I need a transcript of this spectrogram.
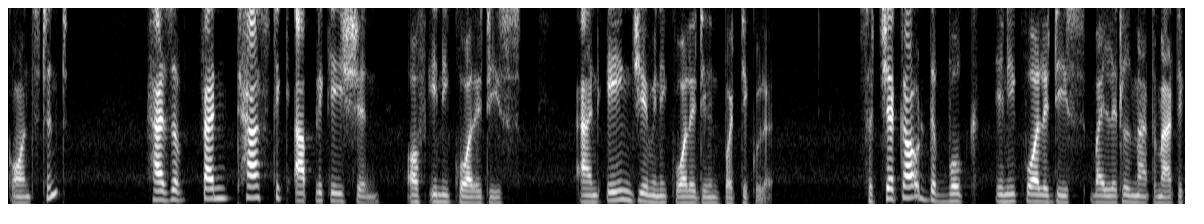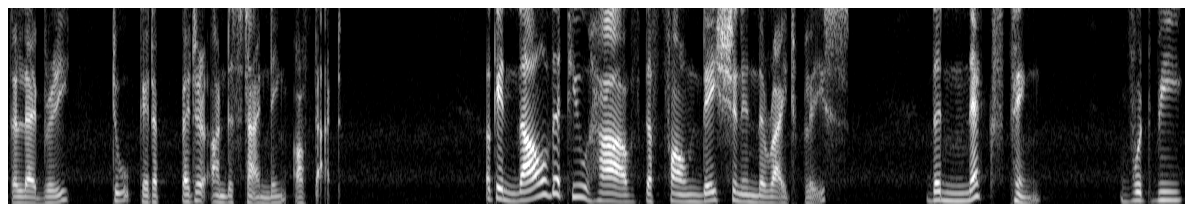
constant, has a fantastic application of inequalities and AM-GM inequality in particular. So check out the book Inequalities by Little Mathematical Library to get a better understanding of that. Okay, now that you have the foundation in the right place, the next thing would be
